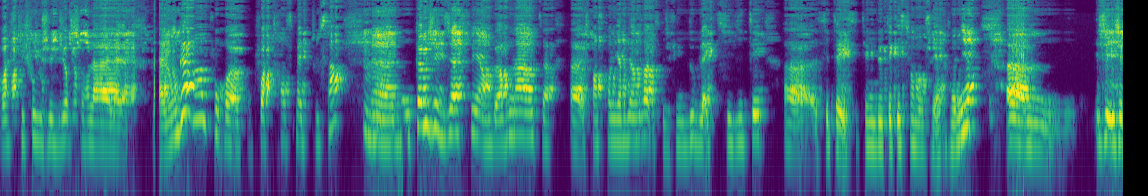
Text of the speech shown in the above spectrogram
parce qu'il faut que je dure sur la, la, longueur hein, pour, euh, pour, pouvoir transmettre tout ça. Mhm. donc comme j'ai déjà fait un burn-out, je pense qu'on y reviendra parce que j'ai fait une double activité. C'était c'était une de tes questions dont je vais y revenir j'ai, j'ai,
